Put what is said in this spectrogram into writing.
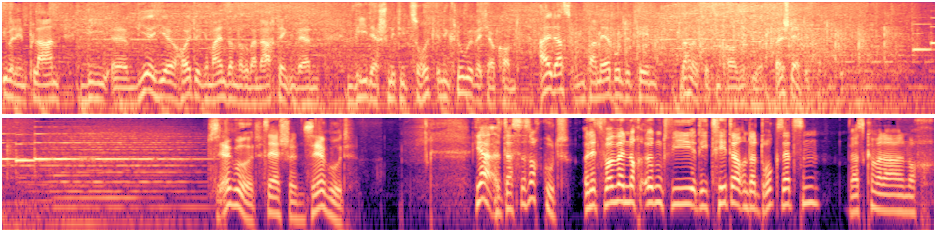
über den Plan, wie äh, wir hier heute gemeinsam darüber nachdenken werden, wie der Schmidti zurück in den Knobelbecher kommt. All das und ein paar mehr bunte Themen nach einer kurzen Pause hier bei Stern TV. Sehr gut. Sehr schön. Sehr gut. Ja, das ist auch gut. Und jetzt wollen wir noch irgendwie die Täter unter Druck setzen. Was können wir da noch?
